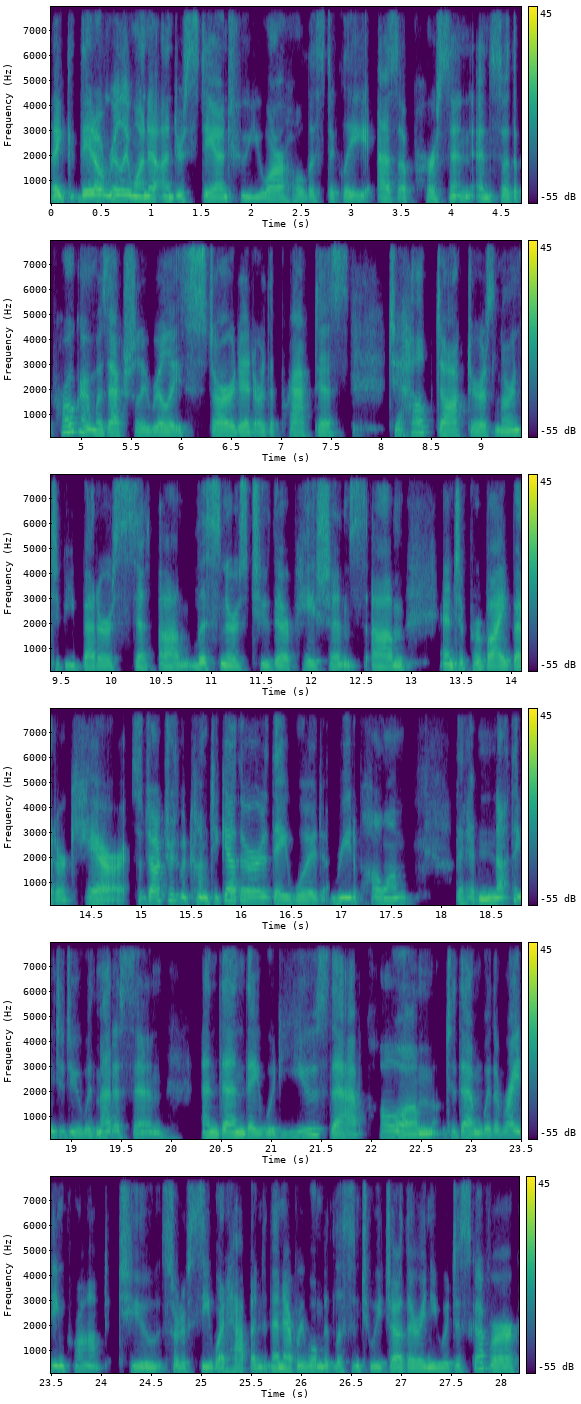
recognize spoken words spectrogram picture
Like they don't really want to understand who you are holistically as a person. And so the program was actually really started or the practice to help doctors learn to be better um, listeners to their patients um, and to provide better care. So doctors would come together they would read a poem that had nothing to do with medicine and then they would use that poem to them with a writing prompt to sort of see what happened and then everyone would listen to each other and you would discover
